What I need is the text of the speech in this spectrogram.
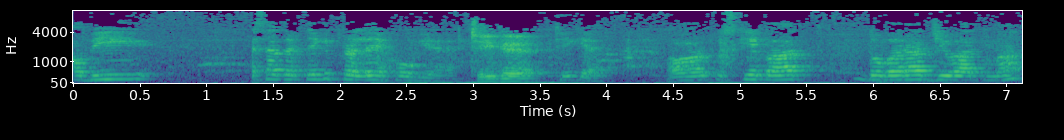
अभी ऐसा करते हैं कि प्रलय हो गया है। ठीक है। ठीक है। और उसके बाद दोबारा जीवात्मा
